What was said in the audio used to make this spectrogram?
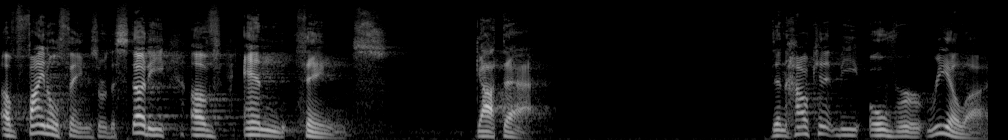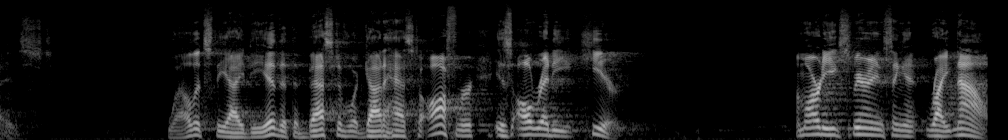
of final things or the study of end things. Got that? Then how can it be over realized? Well, it's the idea that the best of what God has to offer is already here. I'm already experiencing it right now.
